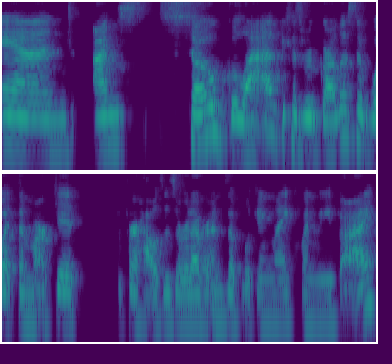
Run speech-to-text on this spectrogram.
and i'm so glad because regardless of what the market for houses or whatever ends up looking like when we buy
